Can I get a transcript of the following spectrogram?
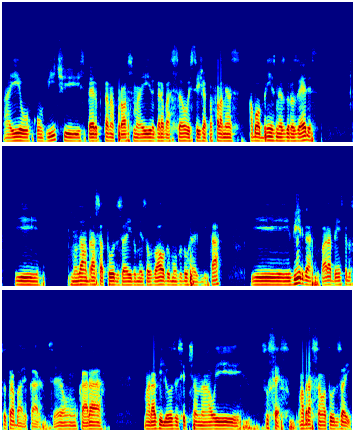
aí o convite. Espero que tá na próxima aí a gravação esteja para falar minhas abobrinhas, minhas groselhas. E mandar um abraço a todos aí do Mesoval, do mundo do rugby, tá? E Virga, parabéns pelo seu trabalho, cara. Você é um cara maravilhoso, excepcional e sucesso. Um abração a todos aí.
